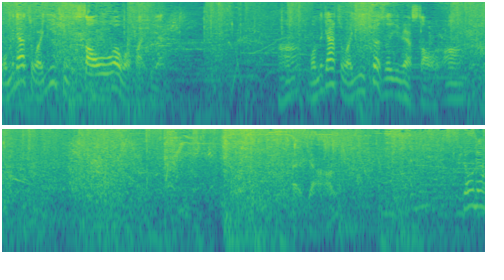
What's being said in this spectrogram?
我们家左一挺骚啊，我发现。啊，我们家左一确实有点骚啊。太假了，漂亮。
